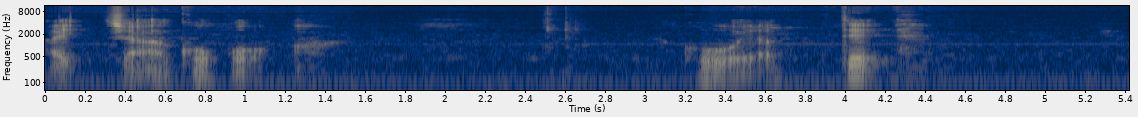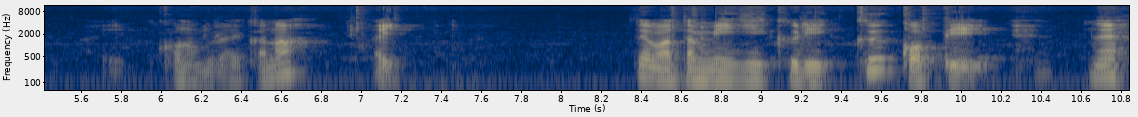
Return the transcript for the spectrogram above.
はい、じゃあ、ここ。こうやって、はい、このぐらいかな。はい。で、また右クリック、コピー。ね。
